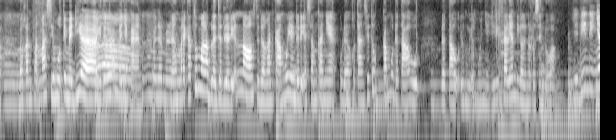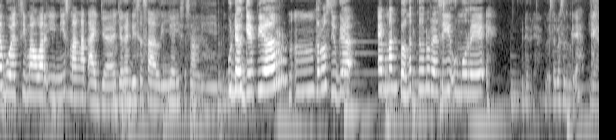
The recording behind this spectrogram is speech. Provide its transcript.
heeh. bahkan farmasi, multimedia gitu kan banyak kan. mm, bener-bener. Nah mereka tuh malah belajar dari nol, sedangkan kamu yang dari SMK-nya udah akuntansi tuh kamu udah tahu, udah tahu ilmu-ilmunya. Jadi kalian tinggal nerusin doang, Jadi intinya buat si Mawar ini semangat aja, jangan disesali. jangan disesali. Udah gap year, Mm-mm. terus juga eman banget Nunu sih umure? Eh udah udah. Nggak usah bahas umur ya. Iya.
